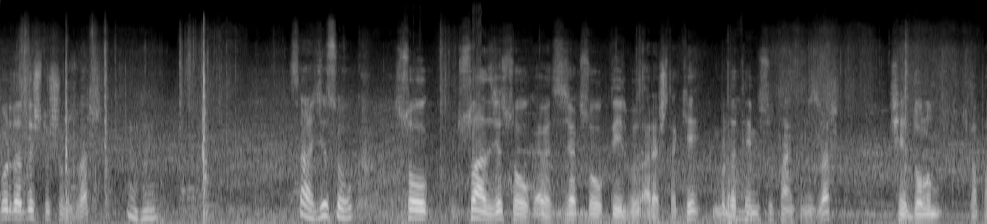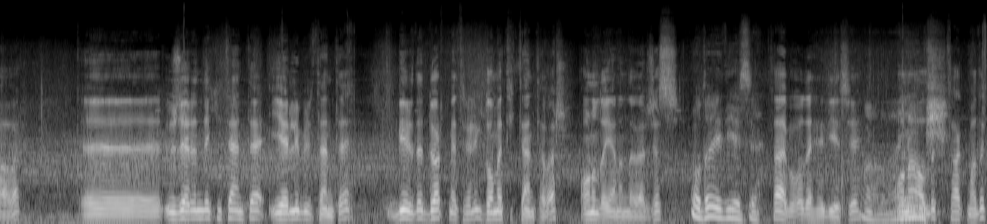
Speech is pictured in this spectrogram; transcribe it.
Burada dış duşumuz var. Hı hı. Sadece soğuk. Soğuk, sadece soğuk. Evet sıcak soğuk değil bu araçtaki. Burada temiz su tankımız var. Şey dolum kapağı var. Ee, üzerindeki tente yerli bir tente. Bir de 4 metrelik dometik tente var. Onu da yanında vereceğiz. O da hediyesi. Tabii o da hediyesi. Vallahi Onu iyiymiş. aldık, takmadık.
